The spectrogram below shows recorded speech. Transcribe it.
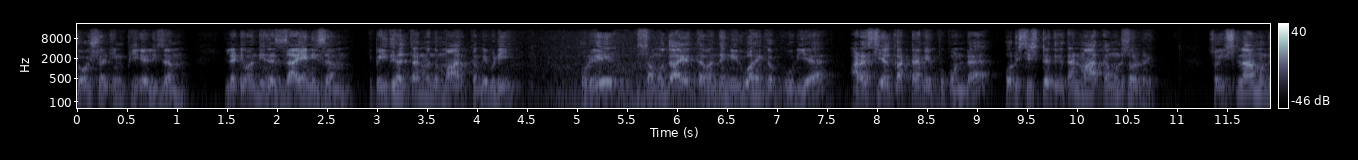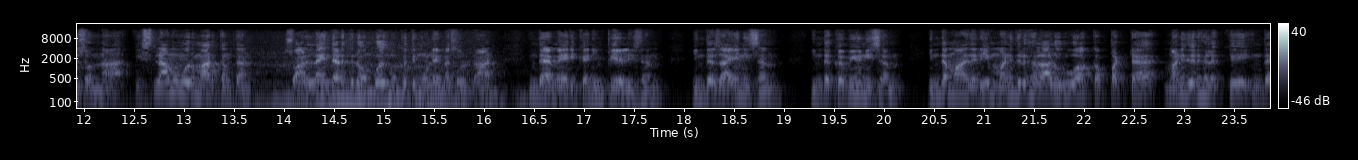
சோஷியல் இம்பீரியலிசம் இல்லாட்டி வந்து இந்த ஜயனிசம் இப்ப இதுகள் தான் வந்து மார்க்கம். எப்படி? ஒரு சமுதாயத்தை வந்து நிர்வகிக்கக்கூடிய அரசியல் கட்டமைப்பு கொண்ட ஒரு சிஸ்டத்துக்கு தான் மார்க்கம்னு சொல்றேன். ஸோ இஸ்லாம்னு சொன்னா இஸ்லாமும் ஒரு மார்க்கம் தான் ஸோ அல்ல இந்த இடத்துல ஒன்பது முப்பத்தி மூணு என்ன சொல்றான்? இந்த அமெரிக்கன் இம்பீரியலிசம் இந்த ஜயனிசம் இந்த கம்யூனிசம் இந்த மாதிரி மனிதர்களால் உருவாக்கப்பட்ட மனிதர்களுக்கு இந்த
